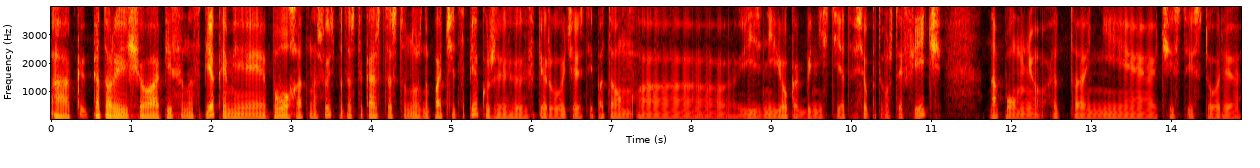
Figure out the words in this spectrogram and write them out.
а, которые еще описаны спеками, плохо отношусь, потому что кажется, что нужно патчить спек уже э, в первую очередь, и потом э, из нее как бы нести это все, потому что фетч, напомню, это не чистая история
